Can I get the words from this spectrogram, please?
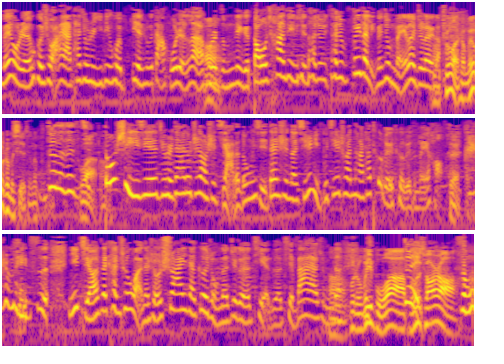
没有人会说，哎呀，他就是一定会变出个大活人来，啊或者怎么那个刀插进去，他就他就飞在里面就没了之类的。啊春晚上没有这么血腥的。对 对对，这都是一些就是大家都知道是假的东西，但是呢，其实你不揭穿它，它特别特别的美好。对可是每次你只要在看春晚的时候刷一下各种的这个帖子、贴吧呀、什么的，啊，或者微博啊、朋友圈啊，总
